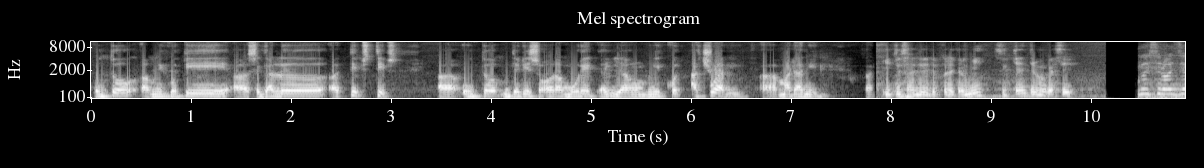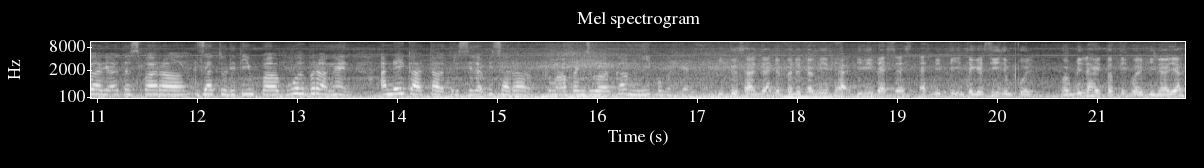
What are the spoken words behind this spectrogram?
untuk uh, mengikuti uh, segala uh, tips-tips uh, untuk menjadi seorang murid uh, yang mengikut acuan uh, madani. Itu sahaja daripada kami. Sekian, terima kasih. Bunga seroja di atas para jatuh ditimpa buah berangan. Andai kata tersilap bicara, kemaafan jiwa kami pohonkan. Itu sahaja daripada kami pihak TV PSS SBP Integrasi Jempol. Wabillahi taufiq wal hidayah.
